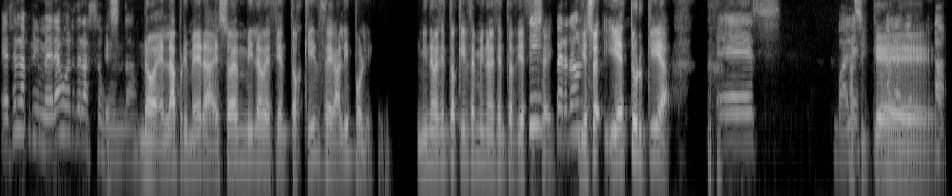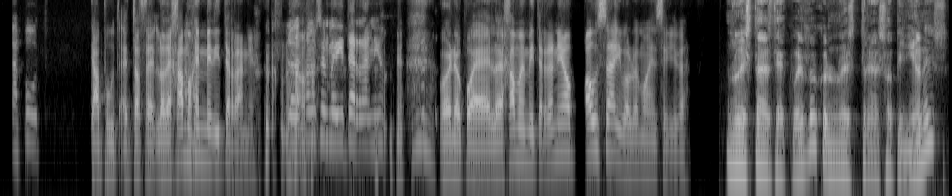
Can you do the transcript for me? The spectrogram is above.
¿Es de la primera o es de la segunda? no, es la primera. Eso es 1915, Galípoli. 1915-1916. Sí, perdón. Y, eso, y es Turquía. Es. Vale. Así que. Caput. Caput. Entonces, lo dejamos en Mediterráneo. Lo dejamos en Mediterráneo. bueno, pues lo dejamos en Mediterráneo. Pausa y volvemos enseguida. ¿No estás de acuerdo con nuestras opiniones?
